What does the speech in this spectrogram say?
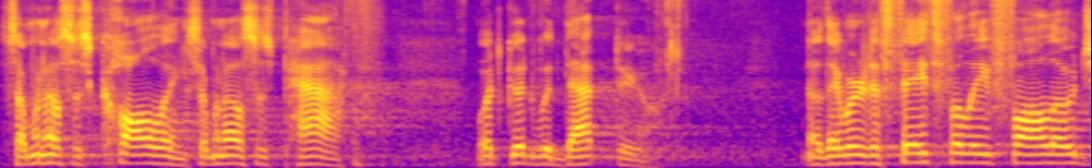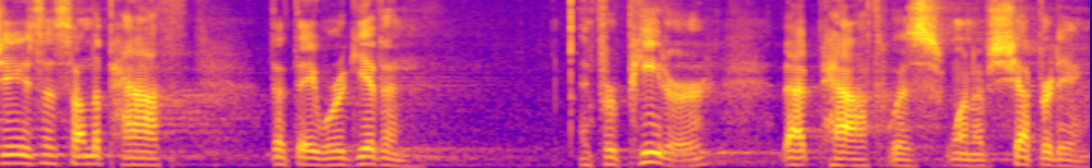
someone else's calling, someone else's path. What good would that do? No, they were to faithfully follow Jesus on the path that they were given. And for Peter, that path was one of shepherding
